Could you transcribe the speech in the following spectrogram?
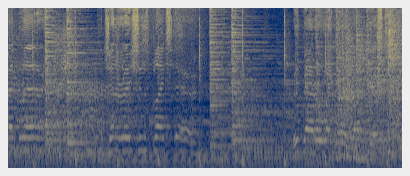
Red glare, a generation's blank stare. We better wake her up this time.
